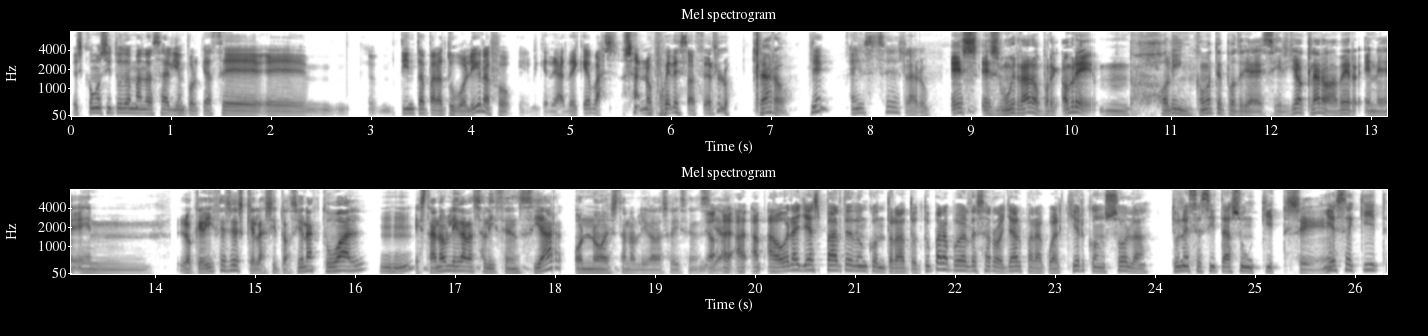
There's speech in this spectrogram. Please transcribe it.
es como si tú demandas a alguien porque hace eh, tinta para tu bolígrafo. ¿De qué vas? O sea, no puedes hacerlo. Claro. Sí, es, raro. Es, es, muy raro, porque, hombre, mm, jolín, ¿cómo te podría decir yo? Claro, a ver, en, en lo que dices es que la situación actual, ¿están obligadas a licenciar o no están obligadas a licenciar? ahora ya es parte de un contrato. Tú para poder desarrollar para cualquier consola tú necesitas un kit. Y ese kit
